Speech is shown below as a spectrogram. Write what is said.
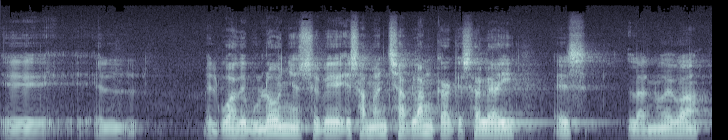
eh, el, el Bois de Boulogne, se ve esa mancha blanca que sale ahí, es la nueva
